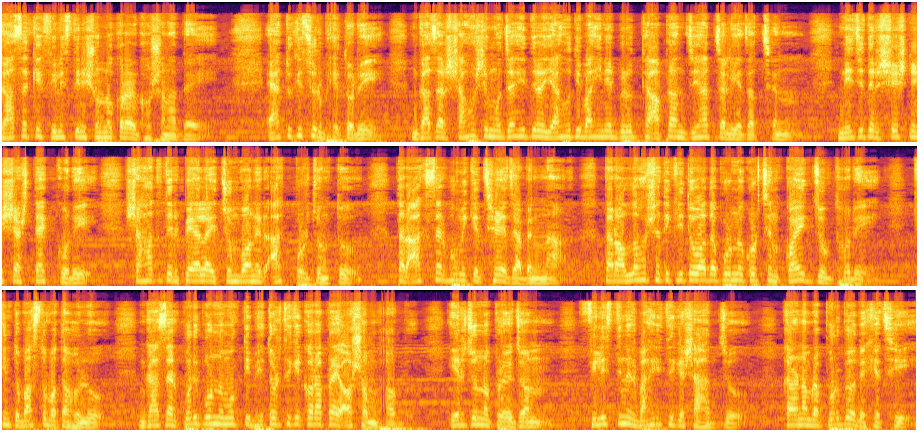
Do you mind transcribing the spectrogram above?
গাজাকে ফিলিস্তিনি শূন্য করার ঘোষণা দেয়। এত কিছুর ভেতরে গাজার সাহসী মুজাহিদরা ইয়াহুদি বাহিনীর বিরুদ্ধে আপ্রাণ জিহাদ চালিয়ে যাচ্ছেন। নিজেদের শেষ নিঃশ্বাস ত্যাগ করে শাহাদতের পেয়ালায় চুম্বনের আগ পর্যন্ত তার আকসার ভূমিকে ছেড়ে যাবেন না। তার আল্লাহর সাথে কৃতওয়াদা পূর্ণ করছেন কয়েক যুগ ধরে। কিন্তু বাস্তবতা হলো, গাজার পরিপূর্ণ মুক্তি ভেতর থেকে করা প্রায় অসম্ভব। এর জন্য প্রয়োজন ফিলিস্তিনের বাহির থেকে সাহায্য। কারণ আমরা পূর্বেও দেখেছি।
